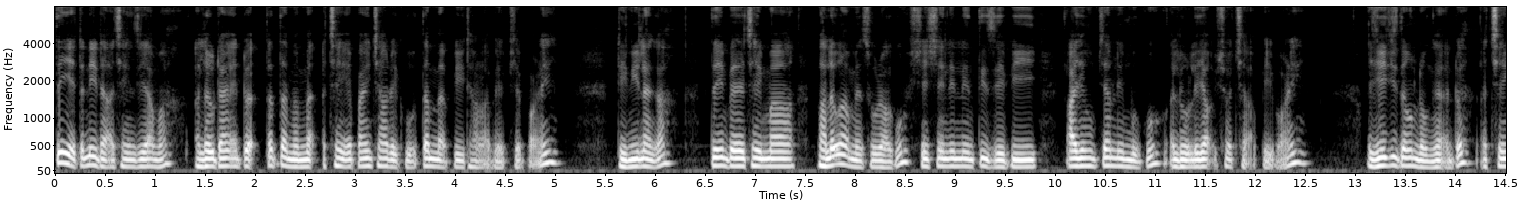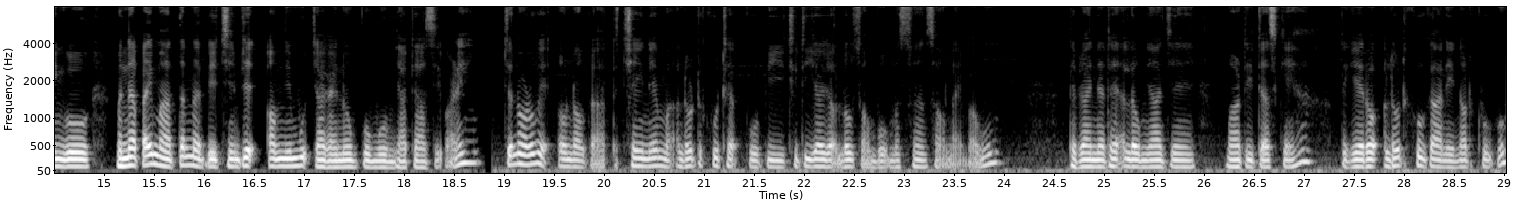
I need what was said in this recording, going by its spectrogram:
တင့်ရဲ့တနေ့တာအချိန်စရာမှာအလုပ်တိုင်းအတွက်တတ်တတ်မမတ်အချိန်အပိုင်းခြားတွေကိုသတ်မှတ်ပေးထားတာပဲဖြစ်ပါတယ်။ဒီနည်းလမ်းကသင်ပဲအချိန်မှာမလုပ်ရမယ်ဆိုတာကိုရှင်းရှင်းလင်းလင်းသိစေပြီးအာယုံပြန့်လင့်မှုကိုအလိုလျောက်လျှော့ချပေးပါတယ်။ အရေးကြီးဆုံးလုပ်ငန်းအတွက်အချိန်ကိုမနက်ပိုင်းမှာသတ်မှတ်ပေးခြင်းဖြင့်အောင်မြင်မှုကြာဂိုင်းလုံးပုံမှုများပြားစေပါတယ်။ကျွန်တော်တို့ရဲ့အုံနောက်ကတစ်ချိန်တည်းမှာအလုပ်တစ်ခုထက်ပိုပြီးထိထိရောက်ရောက်လှုပ်ဆောင်ဖို့မစွမ်းဆောင်နိုင်ပါဘူး။တပြိုင်နက်တည်းအလုပ်များခြင်း multitasking ဟာတကယ်တော့အလုပ်တစ်ခုကနေနောက်တစ်ခုကို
